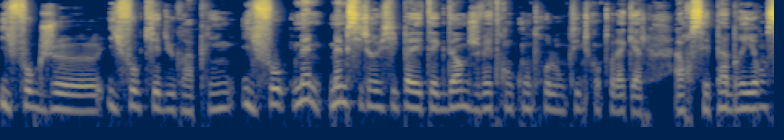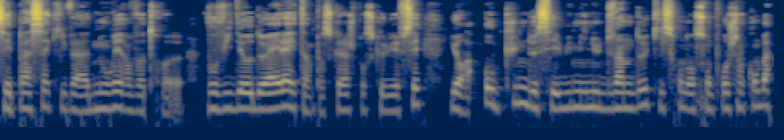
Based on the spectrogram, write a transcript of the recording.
il faut que je, il faut qu'il y ait du grappling, il faut même même si je réussis pas les takedowns, je vais être en contrôle en clinch contre la cage. Alors c'est pas brillant, c'est pas ça qui va nourrir votre vos vidéos de highlight hein, parce que là je pense que l'UFC, il y aura aucune de ces 8 minutes 22 qui seront dans son prochain combat,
